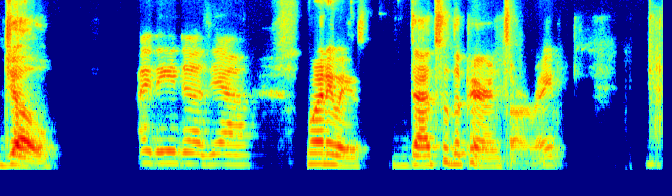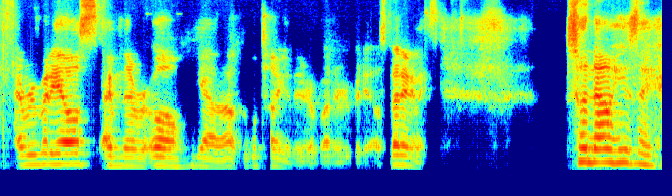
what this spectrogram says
Joe. I think he does, yeah. Well, anyways, that's who the parents are, right? Everybody else, I've never, well, yeah, we'll tell you later about everybody else. But, anyways, so now he's like,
